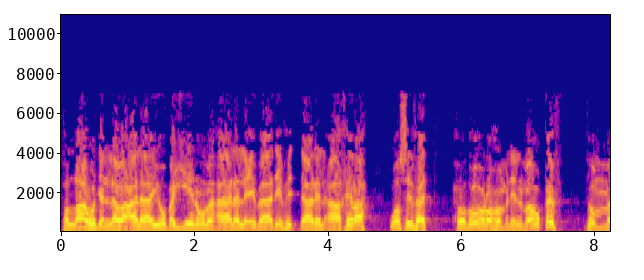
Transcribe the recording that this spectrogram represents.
فالله جل وعلا يبين مآل العباد في الدار الآخرة وصفه حضورهم للموقف ثم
